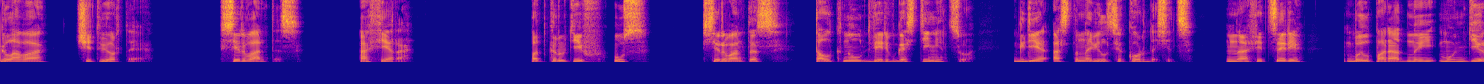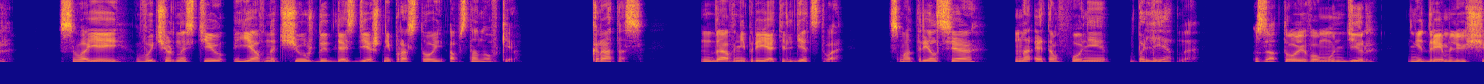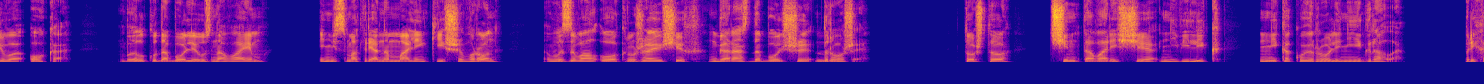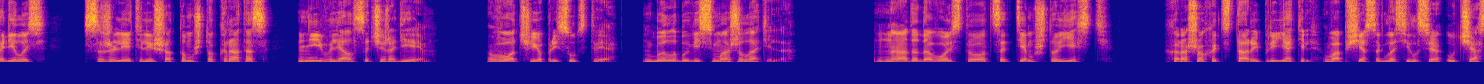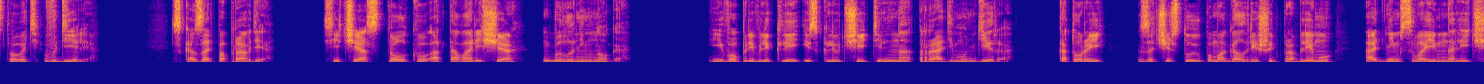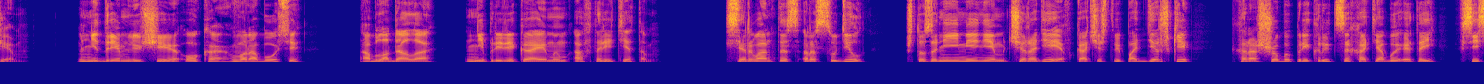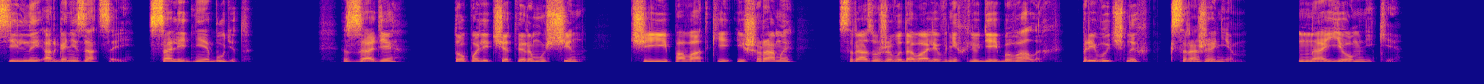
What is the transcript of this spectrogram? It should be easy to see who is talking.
Speaker 1: Глава 4. Сервантес. Афера. Подкрутив ус, Сервантес толкнул дверь в гостиницу, где остановился кордосец. На офицере был парадный мундир, своей вычурностью явно чуждый для здешней простой обстановки. Кратос, давний приятель детства, смотрелся на этом фоне бледно. Зато его мундир недремлющего ока был куда более узнаваем и, несмотря на маленький шеврон, вызывал у окружающих гораздо больше дрожи. То, что чин товарища невелик, никакой роли не играло. Приходилось сожалеть лишь о том, что Кратос не являлся чародеем. Вот чье присутствие было бы весьма желательно. Надо довольствоваться тем, что есть, Хорошо, хоть старый приятель вообще согласился участвовать в деле. Сказать по правде, сейчас толку от товарища было немного. Его привлекли исключительно ради мундира, который зачастую помогал решить проблему одним своим наличием. Недремлющее око в Арабосе обладало непререкаемым авторитетом. Сервантес рассудил, что за неимением чародея в качестве поддержки хорошо бы прикрыться хотя бы этой всесильной организацией, солиднее будет. Сзади топали четверо мужчин, чьи повадки и шрамы сразу же выдавали в них людей бывалых, привычных к сражениям. Наемники.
